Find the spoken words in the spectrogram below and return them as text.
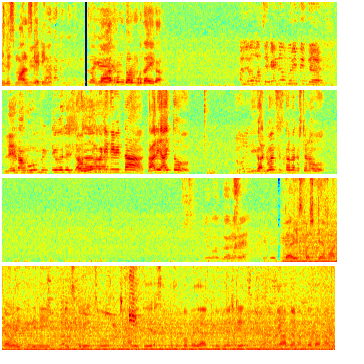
ಇಲ್ಲಿ ಸ್ಮಾಲ್ ಸ್ಕೇಟಿಂಗ್ ಬಾತ್ರೂಮ್ ಡೋರ್ ಮುರ್ದ ಈಗ. ಅಲ್ಲೋ ಒಂದ್ ಸೆಕೆಂಡ್ ಮುರಿತಿದ್ದೆ. ಲೇ ನಾವು ರೂಮ್ ಬಿಟ್ಟಿವಲ್ಲ ನಾವು ರೂಮ್ ಬಿಟ್ಟಿದ್ದೀವಿ ಇದನ್ನ ಖಾಲಿ ಆಯ್ತು. ಈಗ ಅಡ್ವಾನ್ಸ್ ಇಸ್ಕೊಳ್ಬೇಕಷ್ಟೇ ನಾವು. ಗೈಸ್ ಫಸ್ಟ್ ಟೈಮ್ ಆಟ ಹೊಡಿತಿದ್ದೀನಿ. ಎಕ್ಸ್ಪೀರಿಯೆನ್ಸು ಚೆನ್ನಾಗೈತೆ. ಸ್ವಲ್ಪ ಸ್ವಲ್ಪ ಭಯ ಆಗ್ತಿದೆ ಅಷ್ಟೇ. ಆಟ ನಮ್ದಲ್ಲ ನಾವು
